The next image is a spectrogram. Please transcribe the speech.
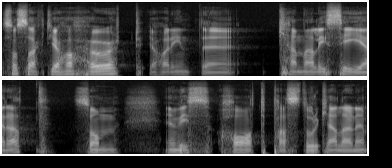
som sagt, jag har hört, jag har inte kanaliserat som en viss hatpastor kallar det.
